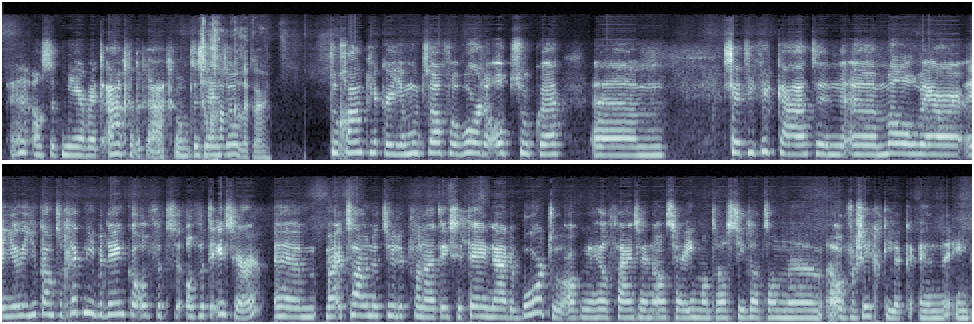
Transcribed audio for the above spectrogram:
hè, als het meer werd aangedragen. Want er zijn zo Toegankelijker. toegankelijker. Je moet zoveel woorden opzoeken. ehm, certificaten, eh, malware. Je, je kan toch gek niet bedenken of het, of het is er. Ehm, maar het zou natuurlijk vanuit ICT naar de boord toe ook weer heel fijn zijn als er iemand was die dat dan eh, overzichtelijk en in,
